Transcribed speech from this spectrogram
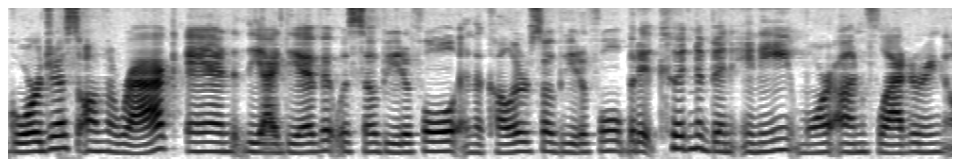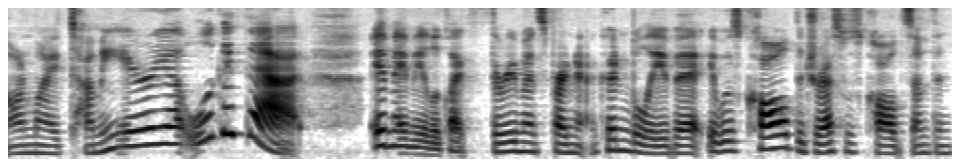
gorgeous on the rack and the idea of it was so beautiful and the color so beautiful, but it couldn't have been any more unflattering on my tummy area. Look at that. It made me look like three months pregnant. I couldn't believe it. It was called, the dress was called something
